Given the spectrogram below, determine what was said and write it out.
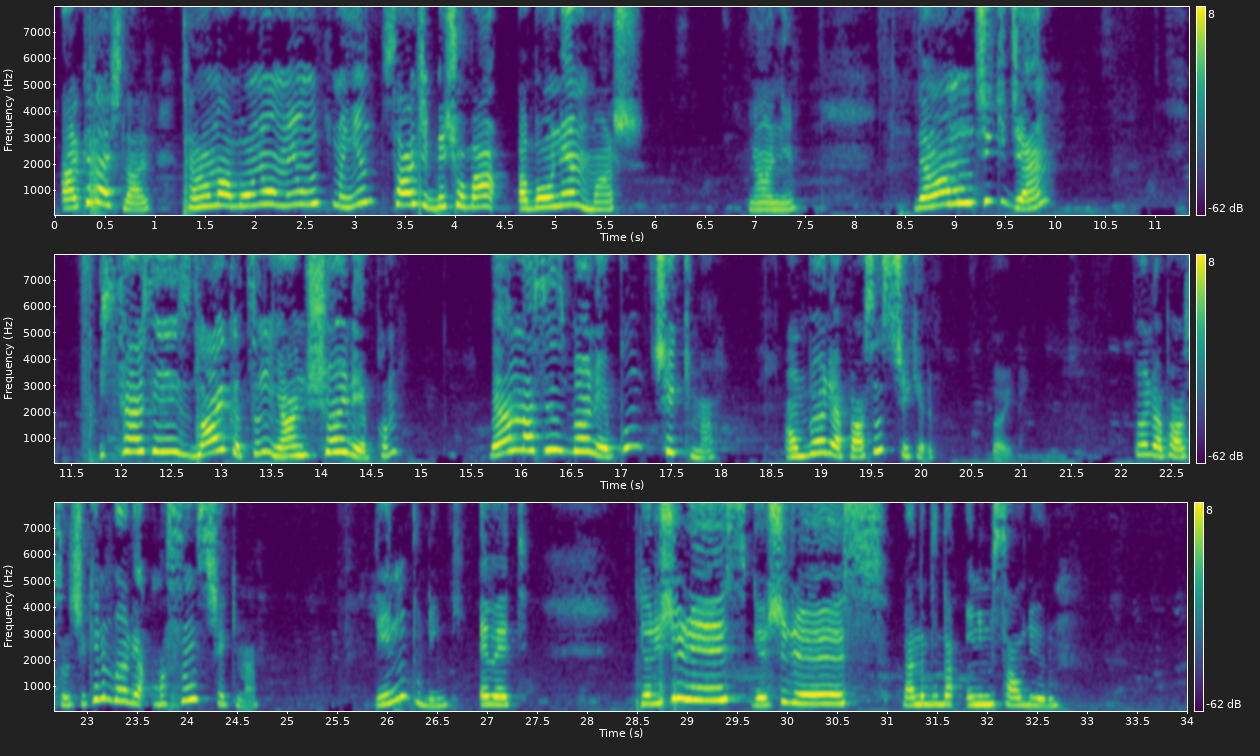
Arkadaşlar kanalıma abone olmayı unutmayın. Sadece 5 oba abonem var. Yani. Devamını çekeceğim. İsterseniz like atın. Yani şöyle yapın. Beğenmezseniz böyle yapın. Çekmem. Ama böyle yaparsanız çekerim. Böyle. Böyle yaparsanız çekerim. Böyle yapmazsanız çekmem. Değil mi puding? Evet. Görüşürüz. Görüşürüz. Ben de burada elimi sallıyorum.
